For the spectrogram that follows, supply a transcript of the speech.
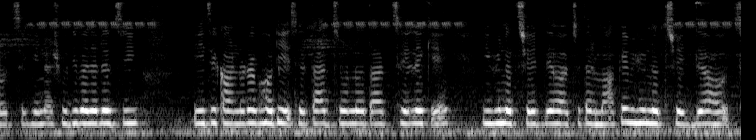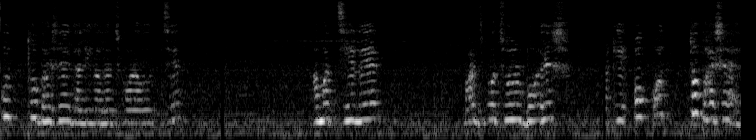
হচ্ছে কিনা সুদীপা চ্যাটার্জি এই যে কাণ্ডটা ঘটিয়েছে তার জন্য তার ছেলেকে বিভিন্ন থ্রেড দেওয়া হচ্ছে তার মাকে বিভিন্ন থ্রেড দেওয়া হচ্ছে। কথ্য ভাষায় গালিগালাজ করা হচ্ছে। আমার ছেলে পাঁচ বছর বয়স তাকে অকথ্য ভাষায়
